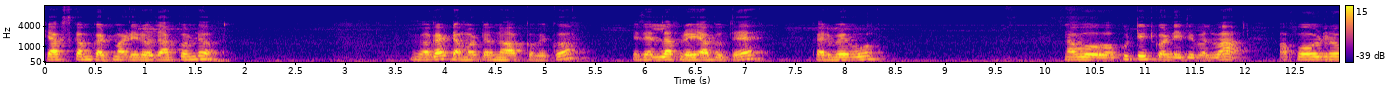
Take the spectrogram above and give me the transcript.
ಕ್ಯಾಪ್ಸಿಕಮ್ ಕಟ್ ಮಾಡಿರೋದು ಹಾಕ್ಕೊಂಡು ಇವಾಗ ಟೊಮೊಟೊನೂ ಹಾಕ್ಕೋಬೇಕು. ಇದೆಲ್ಲ ಫ್ರೈ ಆಗುತ್ತೆ. ಕರಿಬೇವು ನಾವು ಕುಟ್ಟಿಟ್ಕೊಂಡಿದ್ದೀವಲ್ವಾ? ಆ ಪೌಡ್ರು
